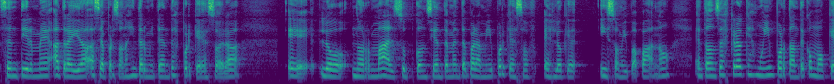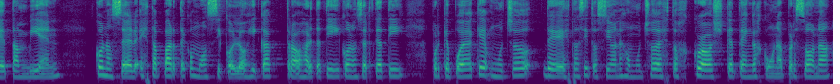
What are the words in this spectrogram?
sentirme atraída hacia personas intermitentes porque eso era eh, lo normal subconscientemente para mí porque eso es lo que hizo mi papá, ¿no? Entonces creo que es muy importante como que también conocer esta parte como psicológica, trabajarte a ti y conocerte a ti, porque puede que mucho de estas situaciones o mucho de estos crush que tengas con una persona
